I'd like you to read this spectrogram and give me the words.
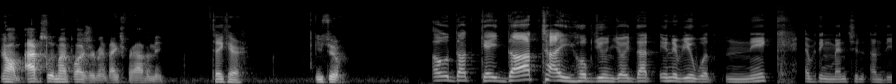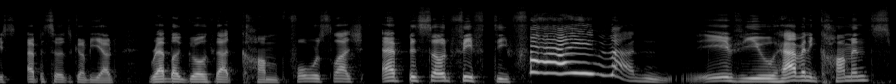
No, absolutely my pleasure, man. Thanks for having me. Take care. You too. O.K. Dot. I hope you enjoyed that interview with Nick. Everything mentioned on this episode is going to be out rebelgrowth.com forward slash episode 55. And if you have any comments,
